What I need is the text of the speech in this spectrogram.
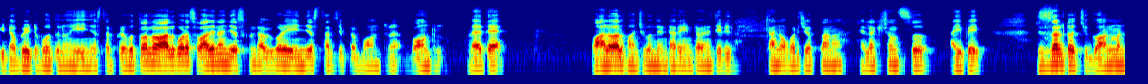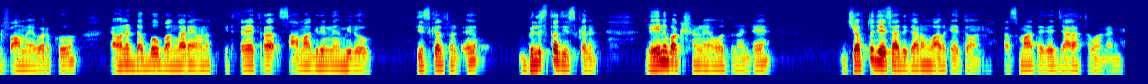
ఈ డబ్బు ఎటుపోతున్నావు ఏం చేస్తారు? ప్రభుత్వాలు వాళ్ళు కూడా స్వాధీనం చేసుకుంటే అవి కూడా ఏం చేస్తారు? చెప్పే బాగుంటుంది బాగుంటుంది లేకపోతే వాళ్ళు వాళ్ళు పంచుకుని తింటారు ఏంటో అని తెలియదు కానీ ఒకటి చెప్తున్నాను. ఎలక్షన్స్ అయిపోయి రిజల్ట్ వచ్చి గవర్నమెంట్ ఫామ్ అయ్యే వరకు ఏమైనా డబ్బు బంగారం ఏమైనా ఇతర ఇతర సామాగ్రిని మీరు తీసుకెళ్తుంటే బిల్స్తో తీసుకెళ్ళండి. లేని పక్షంలో ఏమవుతుందంటే జప్తు చేసే అధికారం వాళ్ళకైతే ఉంది. తస్మాత్ అయితే జాగ్రత్తగా ఉండండి.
